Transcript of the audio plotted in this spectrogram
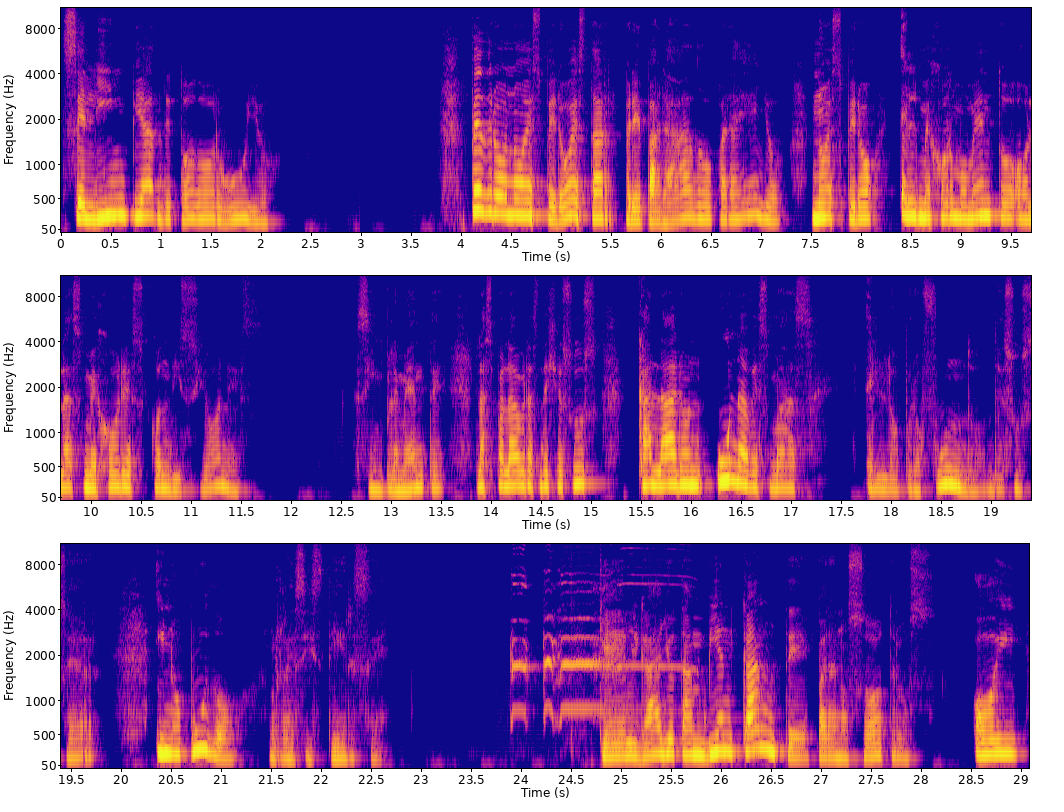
se limpia de todo orgullo. Pedro no esperó estar preparado para ello, no esperó el mejor momento o las mejores condiciones. Simplemente las palabras de Jesús calaron una vez más en lo profundo de su ser y no pudo resistirse. Que el gallo también cante para nosotros, hoy,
